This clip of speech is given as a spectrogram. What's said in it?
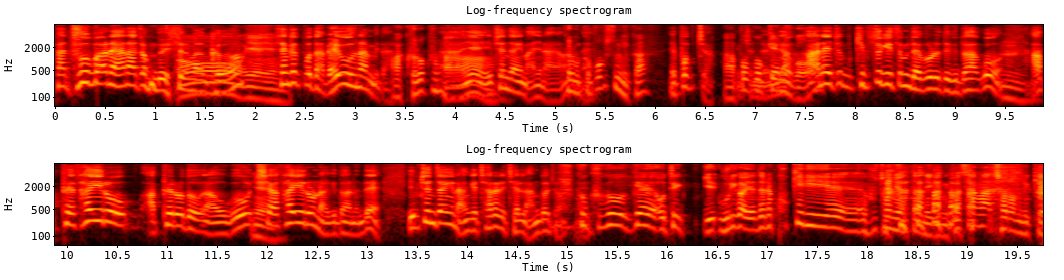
한 두 반에 하나 정도 있을 오, 만큼 예, 예. 생각보다 매우 흔합니다. 아 그렇구나. 아, 예, 입천장이 많이 나요. 그럼 네. 그거 뽑습니까? 예, 뽑죠. 아, 뽑고. 깨매고. 안에 좀 깊숙이 있으면 내버려두기도 하고 음. 앞에 사이로 앞에로도 나오고 예. 치아 사이로 나기도 하는데 입천장이 난 게 차라리 제일 난 거죠. 그 그게 어떻게 예, 우리가 예전에 코끼리의 후손이었다는 얘기입니까? 상아처럼 이렇게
